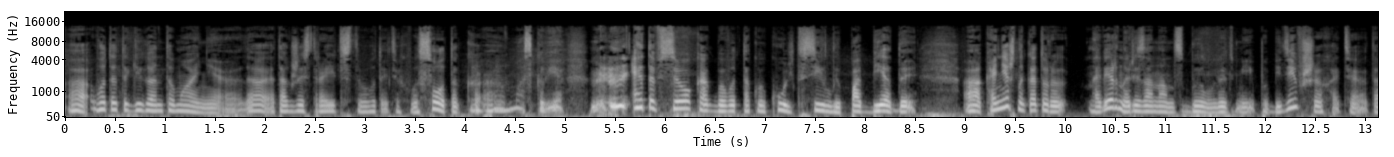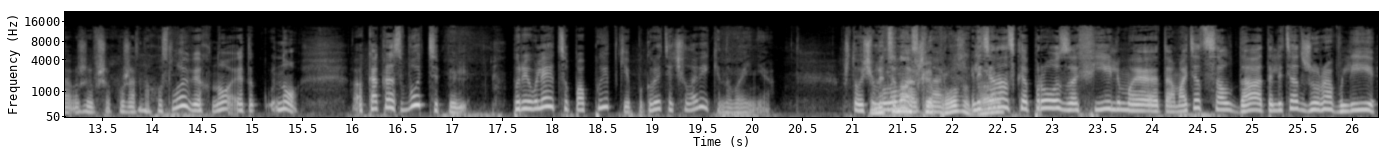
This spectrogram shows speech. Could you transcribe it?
а, вот эта гигантомания, да, а также и строительство вот этих высоток mm-hmm. а, в Москве, это все как бы вот такой культ силы, победы, а, конечно, который, наверное, резонанс был людьми победивших, хотя да, живших в ужасных условиях, но это, но как раз в оттепель появляются попытки поговорить о человеке на войне что очень было важно. Проза, Лейтенантская да. проза, фильмы, там, «Отец солдата», «Летят журавли».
